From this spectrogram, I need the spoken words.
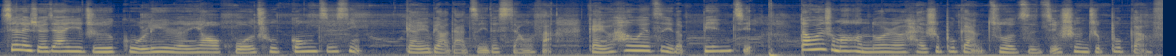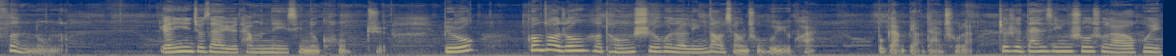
心理学家一直鼓励人要活出攻击性，敢于表达自己的想法，敢于捍卫自己的边界。但为什么很多人还是不敢做自己，甚至不敢愤怒呢？原因就在于他们内心的恐惧。比如，工作中和同事或者领导相处不愉快，不敢表达出来，就是担心说出来会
